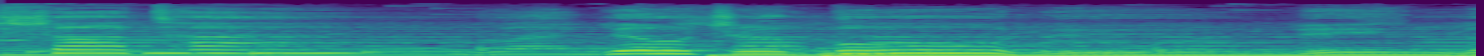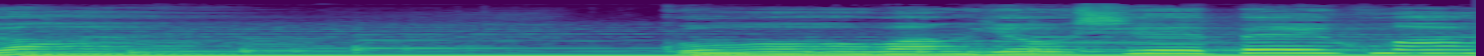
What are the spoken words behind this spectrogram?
沙滩，留着步履。凌乱，过往有些悲欢，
